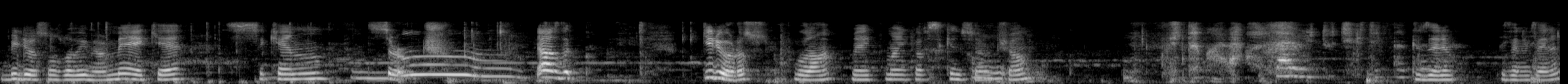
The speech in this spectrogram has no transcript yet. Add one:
biliyorsunuz mu bilmiyorum. MK skin search yazdık. Giriyoruz buna. Minecraft skin search şu an. İşte çekecektim. Güzelim. Güzelim güzelim.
